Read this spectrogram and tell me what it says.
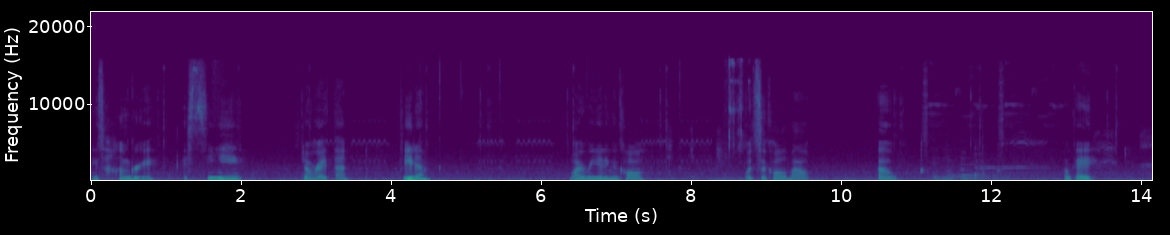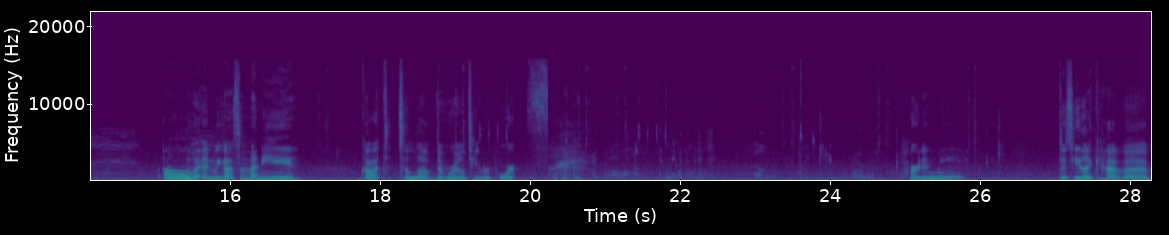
He's hungry. I see. Don't write then. Feed him. Why are we getting a call? What's the call about? Oh. Okay. Oh, and we got some money. Got to love the royalty reports. Okay. Pardon me? Does he like have a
